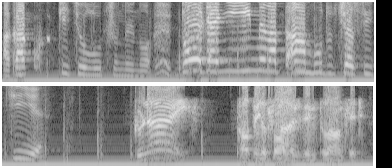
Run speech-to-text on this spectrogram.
А как купить улучшенный но? Додь, они именно там будут сейчас идти. Grenade. Pop planted.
